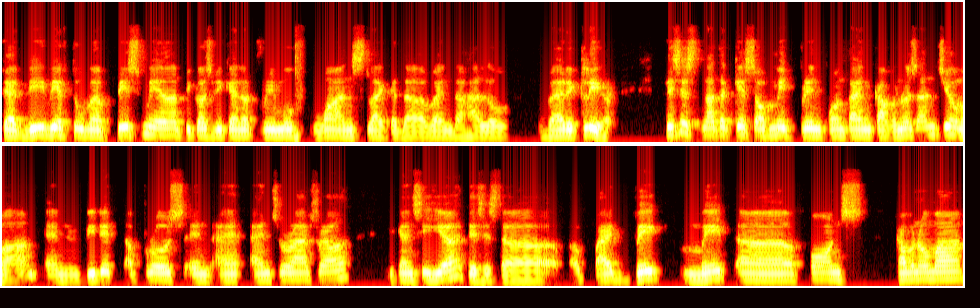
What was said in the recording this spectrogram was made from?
that we, we have to piecemeal because we cannot remove once like the, when the halo very clear. This is not a case of midbrain pontine cavernous angioma, and we did approach in anterolateral. You can see here, this is a, quite big mid uh, cavernoma.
